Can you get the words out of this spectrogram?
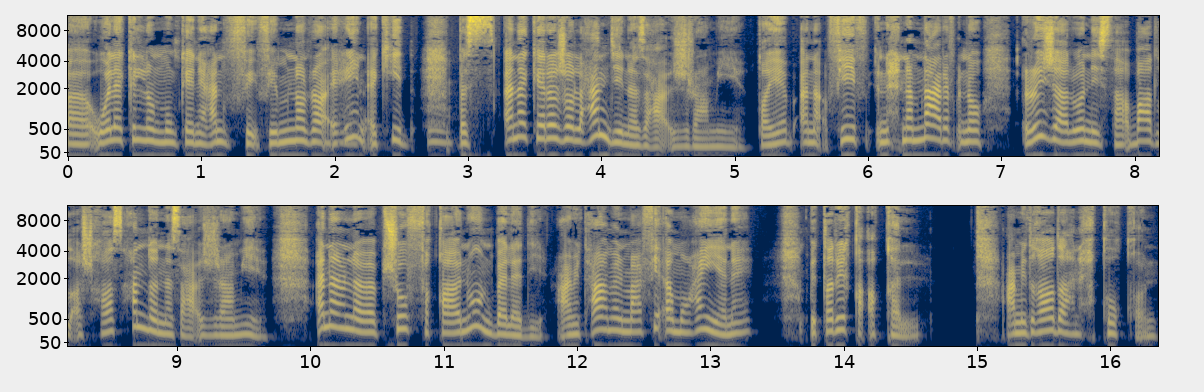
آه، ولا كلهم ممكن يعنف في, في منهم رائعين أكيد. بس أنا كرجل عندي نزعة إجرامية. طيب أنا في نحن بنعرف إنه الرجال والنساء بعض الأشخاص عندهم نزعة إجرامية. أنا لما بشوف في قانون بلدي عم يتعامل مع فئة معينة بطريقة أقل عم يتغاضى عن حقوقهم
